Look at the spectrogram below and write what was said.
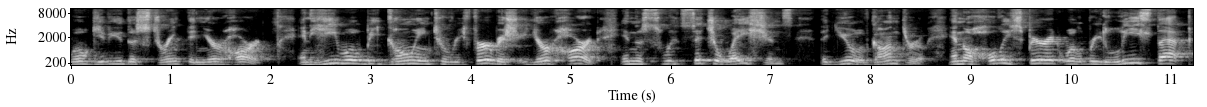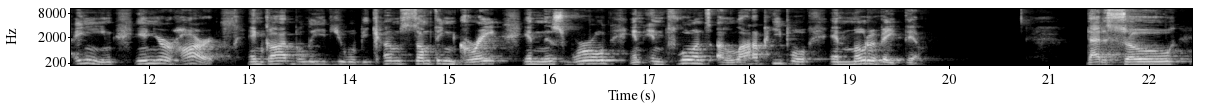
will give you the strength in your heart. And He will be going to refurbish your heart in the situations that you have gone through. And the Holy Spirit will release that pain in your heart. And God believes you will become something great in this world and influence a lot of people and motivate them. That is so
